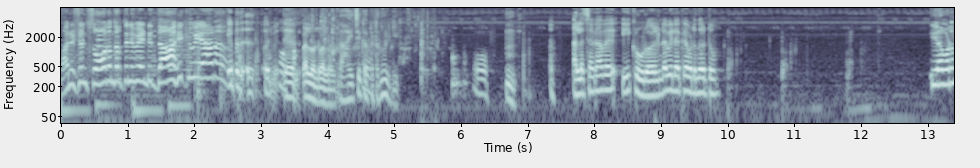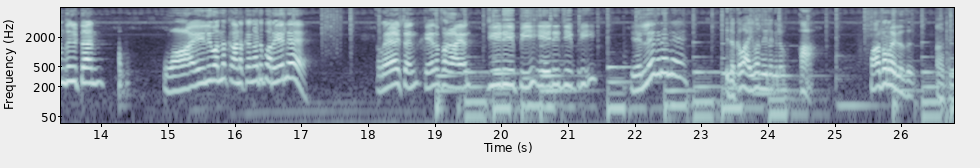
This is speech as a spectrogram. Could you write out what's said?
മനുഷ്യൻ സ്വാതന്ത്ര്യത്തിന് വേണ്ടി ദാഹിക്കുകയാണ്. ഇപ്പൊ ഒരു ദേ, വെള്ളമുണ്ട് വെള്ളമുണ്ട്. പെട്ടെന്ന് ഒഴുകി ഓ. അല്ല സഖാവേ ഈ ക്രൂഡ് ഓയിലിന്റെ വിലയൊക്കെ എവിടെ നിന്ന് കിട്ടും? എവിടെ നിന്ന് കിട്ടാൻ? വായിൽ വന്ന കണക്കങ്ങാട്ട് പറയല്ലേ? റേഷൻ കേന്ദ്ര സഹായം G D P A D G P എല്ലാം ഇങ്ങനെ തന്നെ ഇതൊക്കെ വായി വന്നില്ലെങ്കിലോ? ആ പതറരുത്. അതെ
